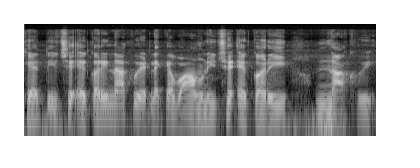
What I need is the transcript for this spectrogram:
ખેતી છે એ કરી નાખવી, એટલે કે વાવણી છે એ કરી નાખવી.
